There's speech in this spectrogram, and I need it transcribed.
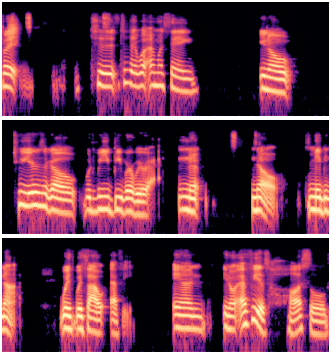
but to to what Emma was saying, you know, two years ago, would we be where we were at? No, no, maybe not. With without Effie, and you know, Effie has hustled.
